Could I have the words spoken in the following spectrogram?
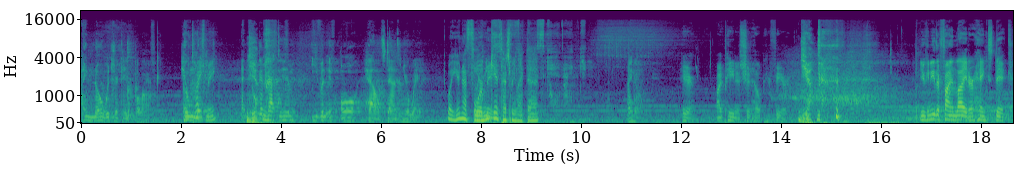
I know what you're capable of. He'll Don't touch make me. it, and you'll get back to him even if all hell stands in your way. Wait, you're not fooling. You can't touch me like that. Scared, Hank. I know. Here. My penis should help your fear. Yeah. You can either find light or Hank's dick.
